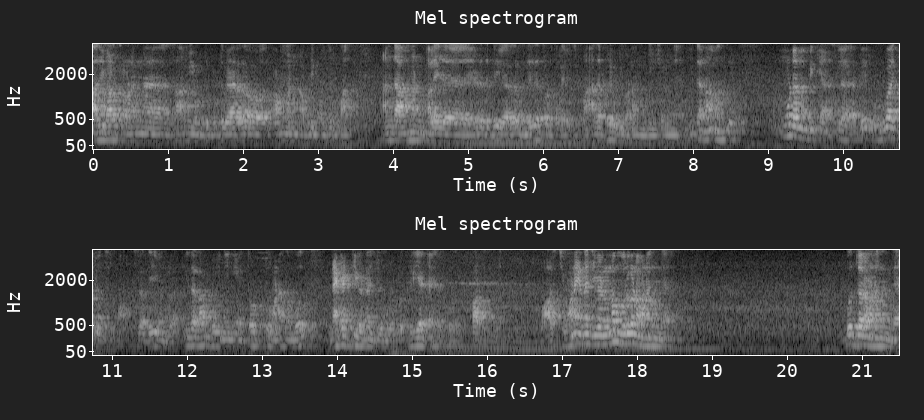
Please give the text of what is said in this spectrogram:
ஆதி காலத்தில் வணங்கின சாமியை விட்டு போட்டு வேறு ஏதோ அம்மன் அப்படின்னு வச்சுருப்பான். அந்த அம்மன் தலையை எடுத்துகிட்டு வேறு ஏதோ மிருகத்தோட தலையை வச்சுருப்பான். அதை போய் எப்படி வணங்க முடியும்னு சொல்லுங்கள் இதெல்லாம் வந்து மூட நம்பிக்கை சில பேர் உருவாக்கி வச்சுருப்பான் சில தெய்வங்களை. இதெல்லாம் போய் நீங்கள் தொட்டு வணங்கும் போது நெகட்டிவ் எனர்ஜி உங்களுக்கு கிரியேட் ஆகிருக்கும் பார்த்துக்கோங்க. பாசிட்டிவான எனர்ஜி வேணும்னா முருகனை வணங்குங்க. புத்தரை வணங்குங்க.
